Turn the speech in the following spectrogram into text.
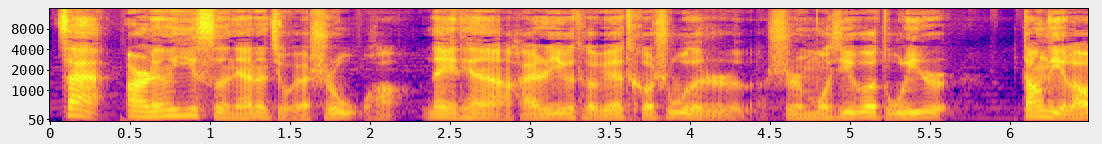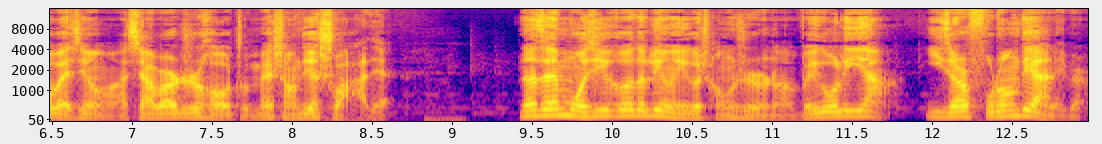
在二零一四年的九月十五号那天啊，还是一个特别特殊的日子，是墨西哥独立日。当地老百姓啊，下班之后准备上街耍去。那在墨西哥的另一个城市呢，维多利亚。一家服装店里边，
